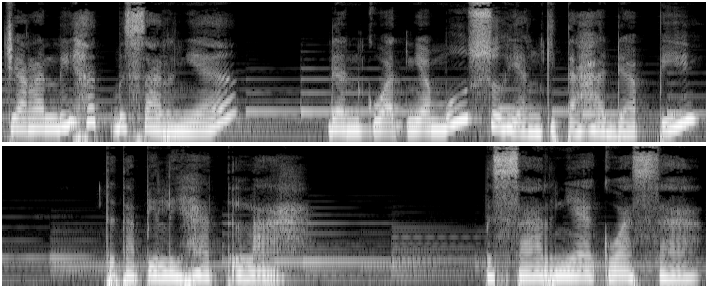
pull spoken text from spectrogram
Jangan lihat besarnya dan kuatnya musuh yang kita hadapi, tetapi lihatlah besarnya kuasa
